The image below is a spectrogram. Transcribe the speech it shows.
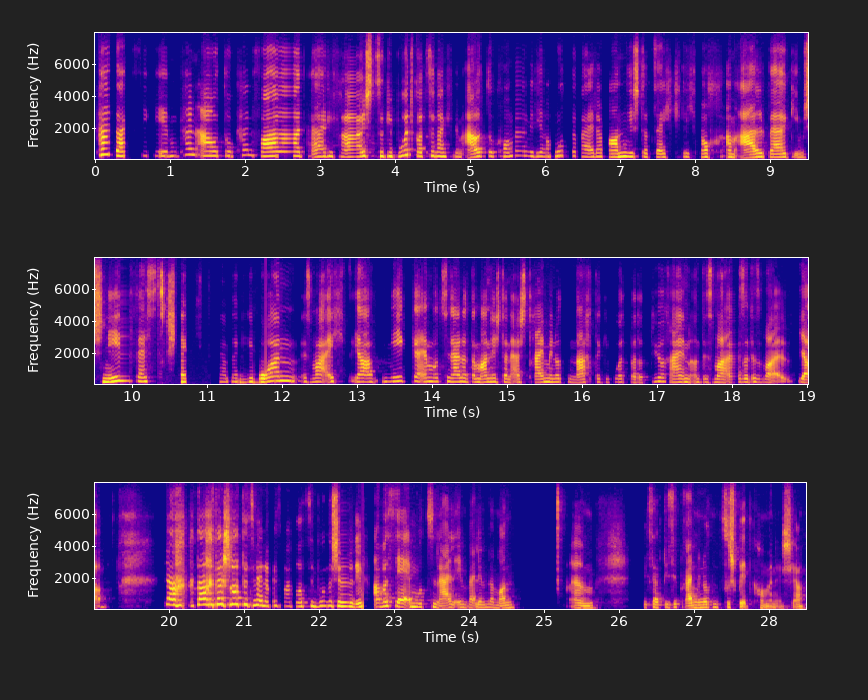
kein Taxi gegeben, kein Auto, kein Fahrrad. Äh, die Frau ist zur Geburt Gott sei Dank mit dem Auto gekommen mit ihrer Mutter, weil der Mann ist tatsächlich noch am Arlberg im Schnee festgesteckt wir haben dann geboren. Es war echt ja mega emotional und der Mann ist dann erst drei Minuten nach der Geburt bei der Tür rein und das war also das war ja ja da, da schlottert es mir, aber es war trotzdem wunderschön und eben, aber sehr emotional eben, weil eben der Mann ähm, wie gesagt diese drei Minuten zu spät gekommen ist ja.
